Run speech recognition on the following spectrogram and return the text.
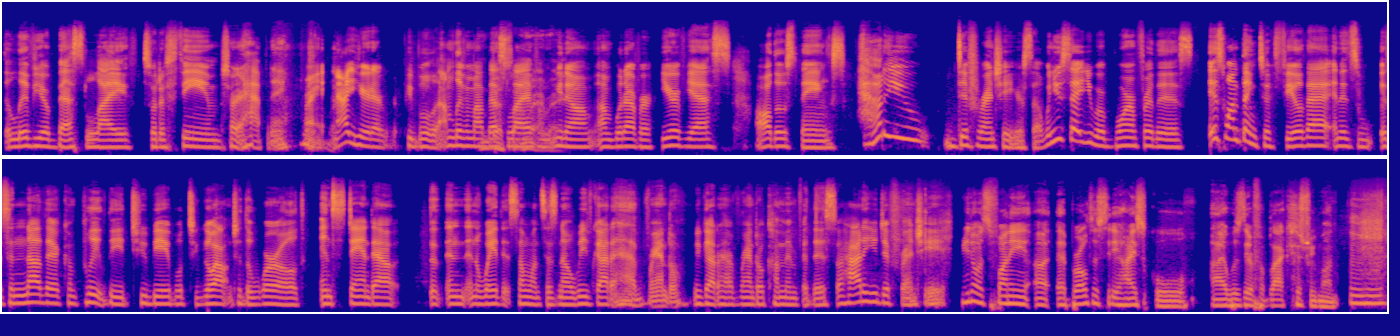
the live your best life sort of theme started happening. Right now, you hear that people, I'm living my best Best life, life. right, right. You know, I'm, I'm whatever. Year of yes, all those things. How do you differentiate yourself when you say you were born for this? It's one thing to feel that, and it's it's another completely to be able to go out into the world and stand out. In, in a way that someone says, no, we've got to have Randall. We've got to have Randall come in for this. So, how do you differentiate? You know, it's funny. Uh, at Burlington City High School, I was there for Black History Month Mm-hmm.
